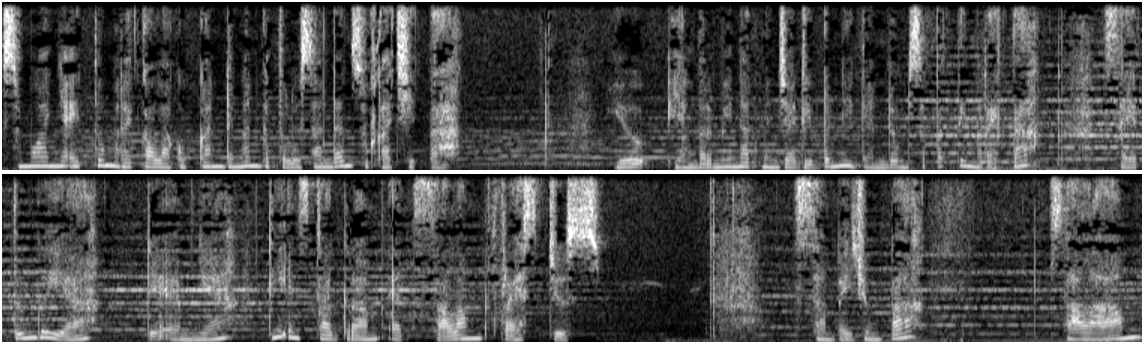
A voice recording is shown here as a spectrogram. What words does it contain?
Semuanya itu mereka lakukan dengan ketulusan dan sukacita. Yuk, yang berminat menjadi benih gandum seperti mereka, saya tunggu ya DM-nya di Instagram salamfreshjuice. Sampai jumpa. Salam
